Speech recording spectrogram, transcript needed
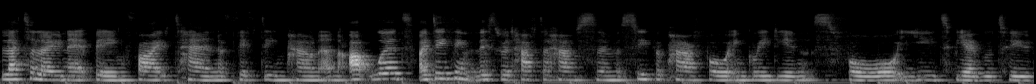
let alone it being five, 10, 15 pound and upwards. I do think this would have to have some super powerful ingredients for you to be able to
